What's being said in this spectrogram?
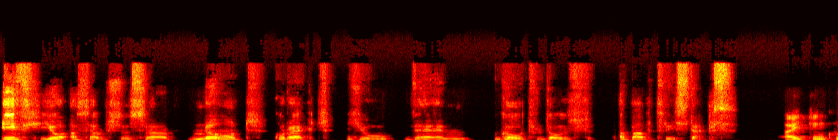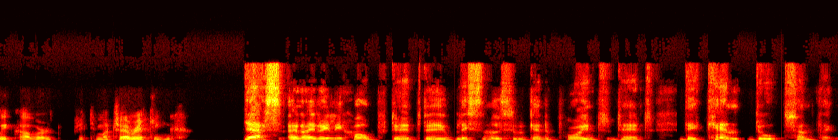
If your assumptions are not correct, you then go through those above three steps. I think we covered pretty much everything. Yes, and I really hope that the listeners will get a point that they can do something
